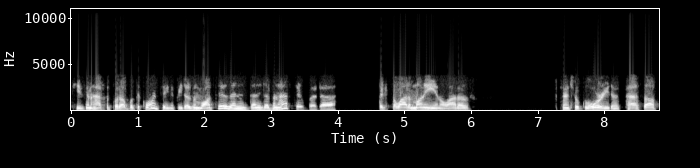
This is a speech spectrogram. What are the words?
he's going to have to put up with the quarantine. If he doesn't want to, then then he doesn't have to. But uh, I think it's a lot of money and a lot of potential glory to pass up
